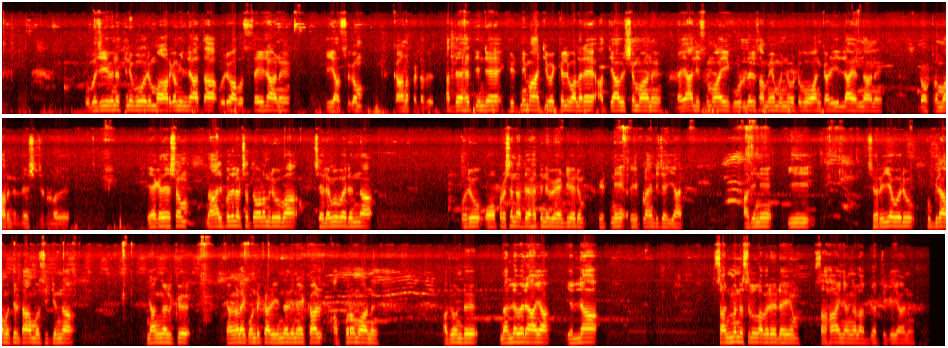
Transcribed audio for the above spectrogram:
ഉപജീവനത്തിന് പോലും മാർഗമില്ലാത്ത ഒരു അവസ്ഥയിലാണ് ഈ അസുഖം കാണപ്പെട്ടത്. അദ്ദേഹത്തിന്റെ കിഡ്നി മാറ്റിവെക്കൽ വളരെ അത്യാവശ്യമാണ്. ഡയാലിസുമായി കൂടുതൽ സമയം മുന്നോട്ട് പോകാൻ കഴിയില്ല എന്നാണ് ഡോക്ടർമാർ നിർദ്ദേശിച്ചിട്ടുള്ളത്. ഏകദേശം നാൽപ്പത് ലക്ഷത്തോളം രൂപ ചെലവ് വരുന്ന ഒരു ഓപ്പറേഷൻ അദ്ദേഹത്തിന് വേണ്ടി വരും കിഡ്നി റീപ്ലാന്റ് ചെയ്യാൻ. അതിന് ഈ ചെറിയ ഒരു കുഗ്രാമത്തിൽ താമസിക്കുന്ന ഞങ്ങൾക്ക് ഞങ്ങളെ കൊണ്ട് കഴിയുന്നതിനേക്കാൾ അപ്പുറമാണ്. അതുകൊണ്ട് നല്ലവരായ എല്ലാ സന്മനസ്സുള്ളവരുടെയും സഹായം ഞങ്ങൾ അഭ്യർത്ഥിക്കുകയാണ്.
